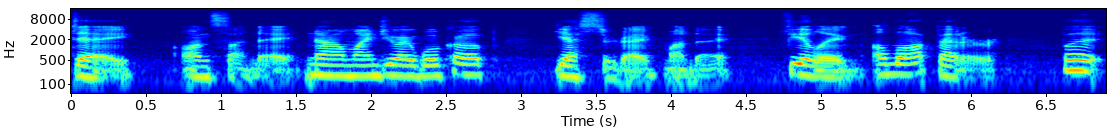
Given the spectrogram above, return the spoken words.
day on Sunday. Now, mind you, I woke up yesterday, Monday, feeling a lot better. But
